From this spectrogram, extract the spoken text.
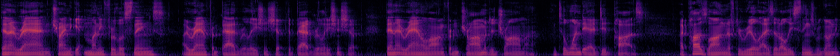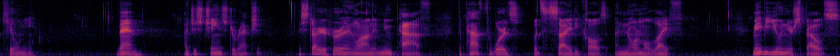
Then I ran trying to get money for those things. I ran from bad relationship to bad relationship. Then I ran along from drama to drama until one day I did pause. I paused long enough to realize that all these things were going to kill me. Then I just changed direction. I started hurrying along a new path, the path towards what society calls a normal life. Maybe you and your spouse,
